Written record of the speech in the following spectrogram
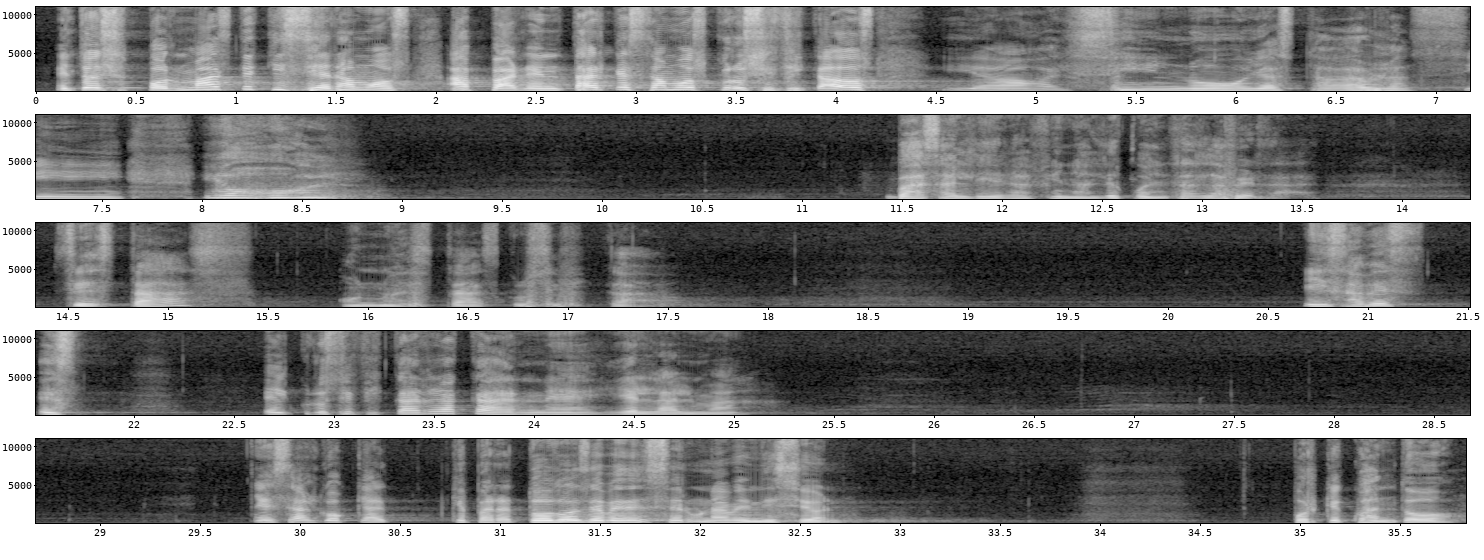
Entonces, por más que quisiéramos aparentar que estamos crucificados, y ay, sí, no, ya está, habla así, y hoy va a salir al final de cuentas la verdad. Si estás o no estás crucificado. Y sabes, es el crucificar la carne y el alma es algo que, que para todos debe de ser una bendición. Porque cuando,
